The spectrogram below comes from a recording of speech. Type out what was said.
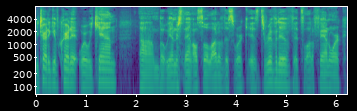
we try to give credit where we can, um, but we understand also a lot of this work is derivative. It's a lot of fan work.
